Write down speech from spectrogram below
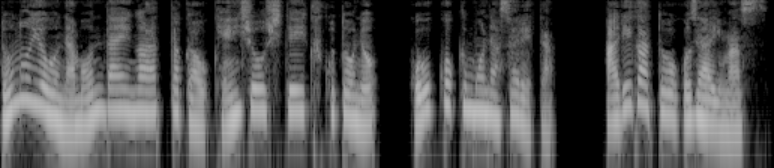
どのような問題があったかを検証していくことの報告もなされた。ありがとうございます。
